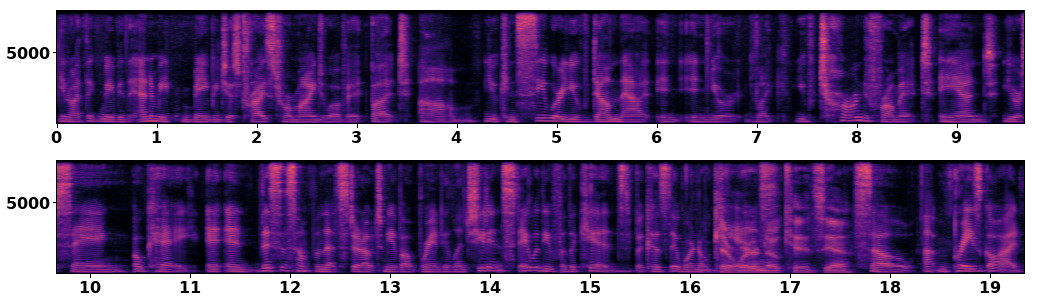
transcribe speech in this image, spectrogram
you know, I think maybe the enemy maybe just tries to remind you of it, but um, you can see where you've done that in, in your, like, you've turned from it and you're saying, okay, and, and this is something that stood out to me about Brandy Lynn. She didn't stay with you for the kids because there were no kids. There were no kids, yeah. So um, praise God,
